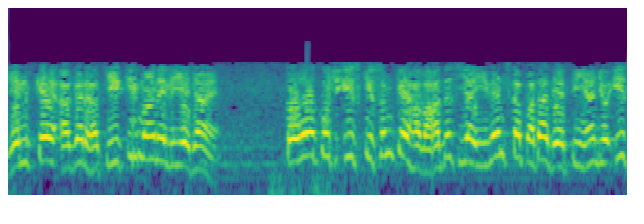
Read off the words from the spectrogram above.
جن کے اگر حقیقی معنی لیے جائیں، تو وہ کچھ اس قسم کے حوادث یا ایونٹس کا پتہ دیتی ہیں جو اس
